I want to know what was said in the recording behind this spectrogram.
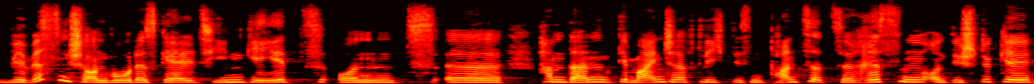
wir wissen schon, wo das Geld hingeht und äh, haben dann gemeinschaftlich diesen Panzer zerrissen und die Stücke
